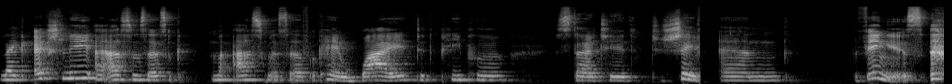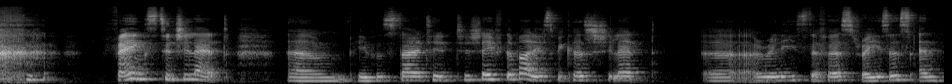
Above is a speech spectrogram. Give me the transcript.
like actually I asked myself ask myself okay why did people started to shave and the thing is thanks to Gillette um, people started to shave their bodies because Gillette uh, released their first razors and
